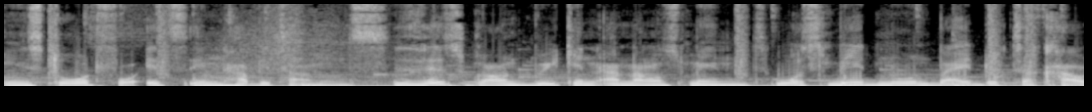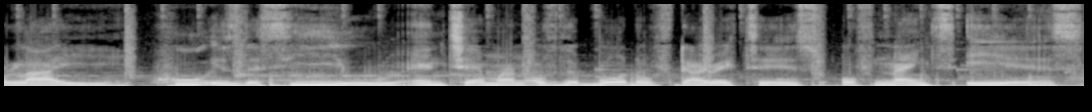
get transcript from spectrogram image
installed for its inhabitants. This groundbreaking announcement was made known by Dr. Kaulai, who is the CEO and chairman of the board of directors of Ninth AS,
